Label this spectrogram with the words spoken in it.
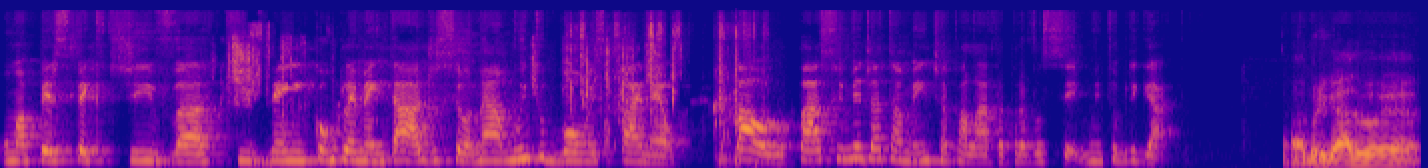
uma perspectiva que vem complementar, adicionar. Muito bom esse painel. Paulo, passo imediatamente a palavra para você. Muito obrigada. Obrigado. É,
